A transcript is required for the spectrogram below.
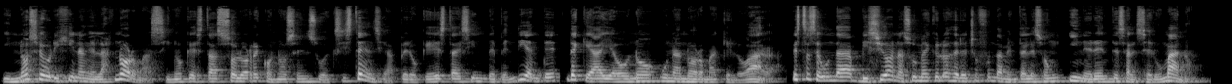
y no se originan en las normas, sino que éstas solo reconocen su existencia, pero que ésta es independiente de que haya o no una norma que lo haga. Esta segunda visión asume que los derechos fundamentales son inherentes al ser humano.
